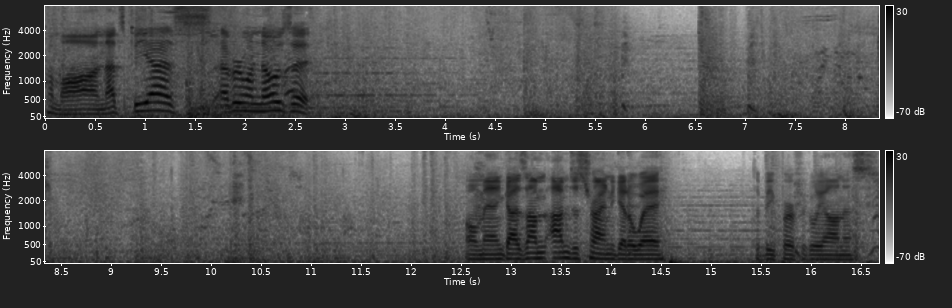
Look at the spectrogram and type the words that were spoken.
Come on, that's BS. Everyone knows it. Oh man, guys, I'm I'm just trying to get away. To be perfectly honest.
